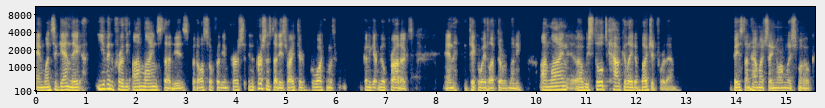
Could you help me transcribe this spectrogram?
And once again, they, even for the online studies, but also for the in-person, in-person studies, right? They're working with, gonna get real products and take away the leftover money. Online, uh, we still calculate a budget for them based on how much they normally smoke.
